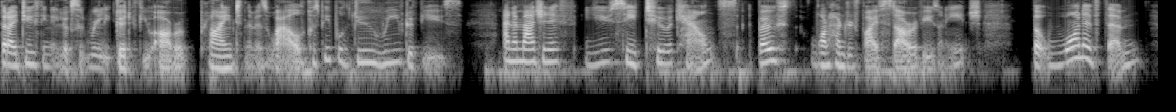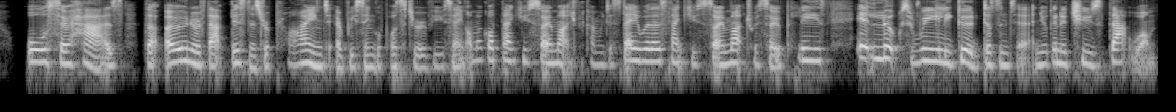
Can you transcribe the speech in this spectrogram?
but I do think it looks really good if you are replying to them as well, because people do read reviews. And imagine if you see two accounts, both 105 star reviews on each, but one of them also has the owner of that business replying to every single positive review saying, Oh my God, thank you so much for coming to stay with us. Thank you so much. We're so pleased. It looks really good, doesn't it? And you're going to choose that one.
